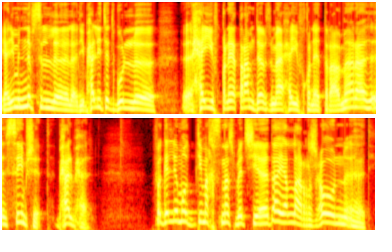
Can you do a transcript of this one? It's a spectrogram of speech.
يعني من نفس هذه بحال اللي تتقول حي في قنيطرة مدابز مع حي في قنيطرة ما راه سيم شيت بحال بحال. فقال لهم ودي ما خصناش بهذا الشيء هذا يلا نرجعوا هادي.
